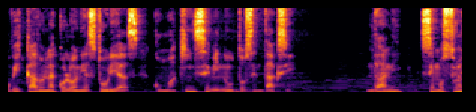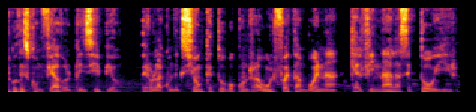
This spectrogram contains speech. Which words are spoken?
ubicado en la colonia Asturias, como a 15 minutos en taxi. Dani se mostró algo desconfiado al principio, pero la conexión que tuvo con Raúl fue tan buena que al final aceptó ir.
